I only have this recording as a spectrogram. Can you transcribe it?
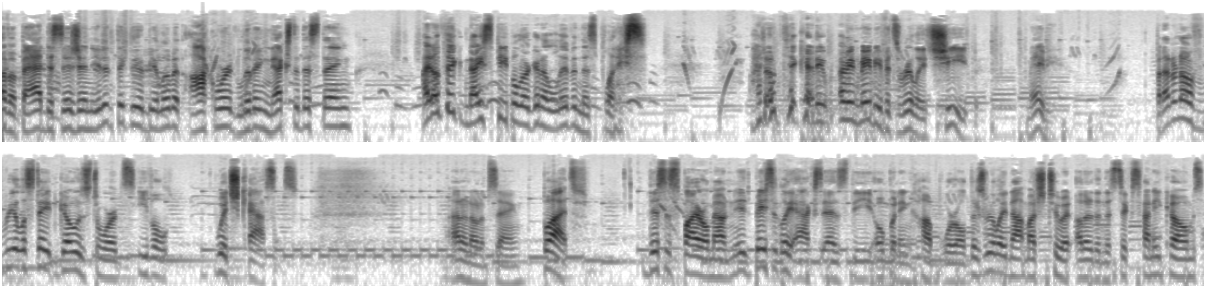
of a bad decision? You didn't think it would be a little bit awkward living next to this thing? I don't think nice people are going to live in this place. I don't think any, I mean, maybe if it's really cheap. Maybe. But I don't know if real estate goes towards evil witch castles. I don't know what I'm saying. But this is Spiral Mountain. It basically acts as the opening hub world. There's really not much to it other than the six honeycombs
